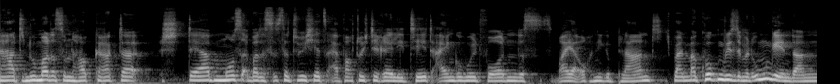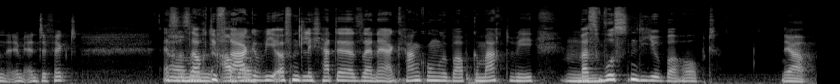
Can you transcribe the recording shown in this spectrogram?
eine harte Nummer, dass so ein Hauptcharakter sterben muss, aber das ist natürlich jetzt einfach durch die Realität eingeholt worden. Das war ja auch nie geplant. Ich meine, mal gucken, wie sie damit umgehen dann im Endeffekt. Es ist auch die ähm, Frage, aber, wie öffentlich hat er seine Erkrankung überhaupt gemacht? Wie, mhm. was wussten die überhaupt? Ja.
